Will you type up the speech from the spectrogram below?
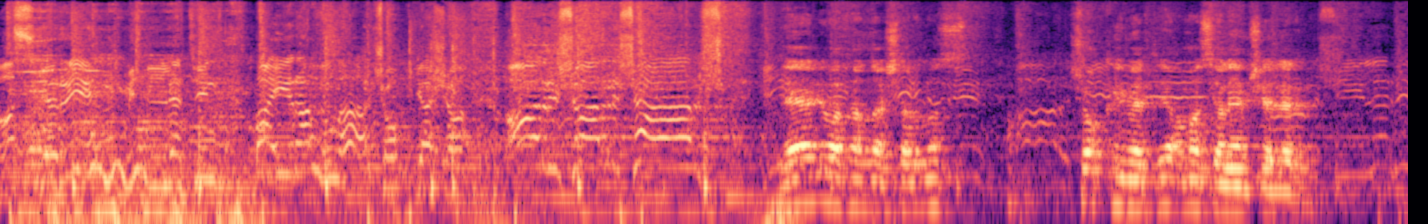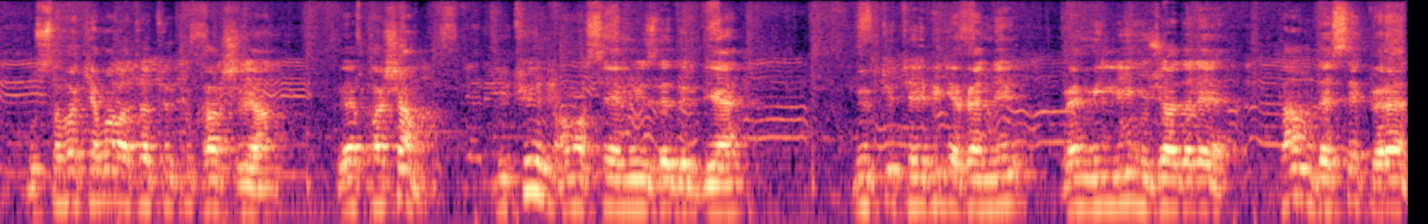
Askerim milletin bayrağına çok yaşa Arş arş arş Değerli vatandaşlarımız, çok kıymetli Amasyalı hemşehrilerim. Mustafa Kemal Atatürk'ü karşılayan ve paşam bütün Amasya emrinizdedir diyen Müftü Tevfik Efendi ve milli mücadeleye tam destek veren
